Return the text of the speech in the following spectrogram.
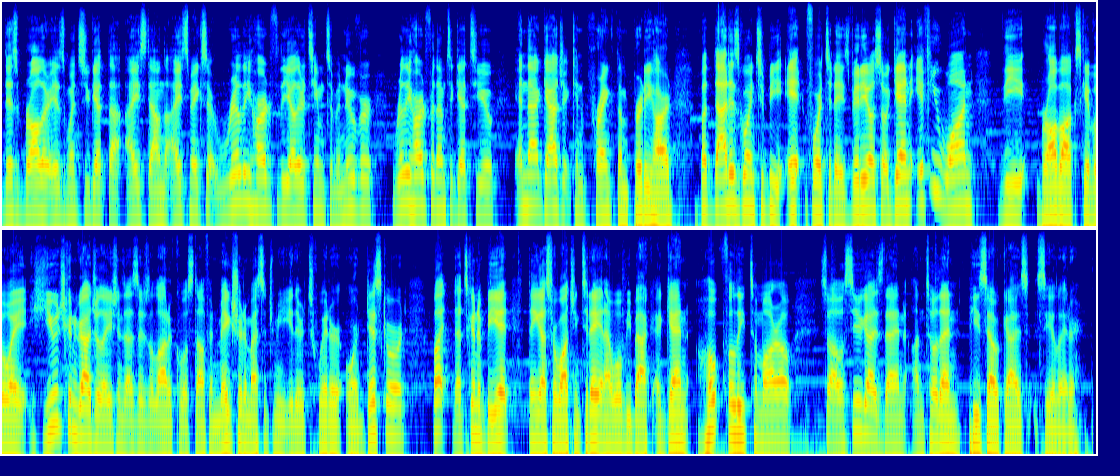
this brawler is once you get the ice down. The ice makes it really hard for the other team to maneuver, really hard for them to get to you, and that gadget can prank them pretty hard. But that is going to be it for today's video. So again, if you won the Brawl Box giveaway, huge congratulations as there's a lot of cool stuff. And make sure to message me either Twitter or Discord. But that's going to be it. Thank you guys for watching today, and I will be back again, hopefully tomorrow. So I will see you guys then. Until then, peace out, guys. See you later.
